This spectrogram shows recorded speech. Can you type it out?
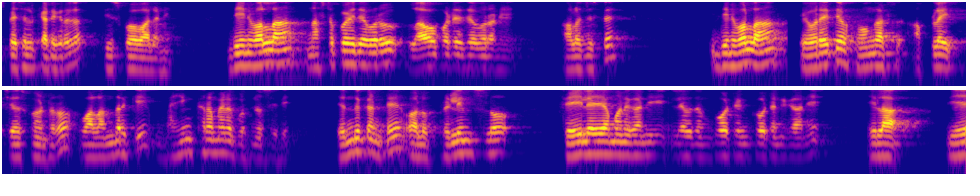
స్పెషల్ కేటగిరీగా తీసుకోవాలని. దీనివల్ల నష్టపోయేది ఎవరు లాభపడేది ఎవరు అని ఆలోచిస్తే దీనివల్ల ఎవరైతే హోంగార్డ్స్ అప్లై చేసుకుంటారో వాళ్ళందరికీ భయంకరమైన గుడ్ న్యూస్ ఇది. ఎందుకంటే వాళ్ళు ప్రిలిమ్స్లో ఫెయిల్ అయ్యామని కానీ లేకపోతే ఇంకోటి ఇంకోటి అని కానీ ఇలా ఏ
